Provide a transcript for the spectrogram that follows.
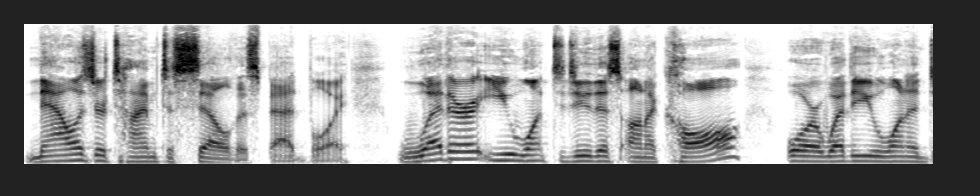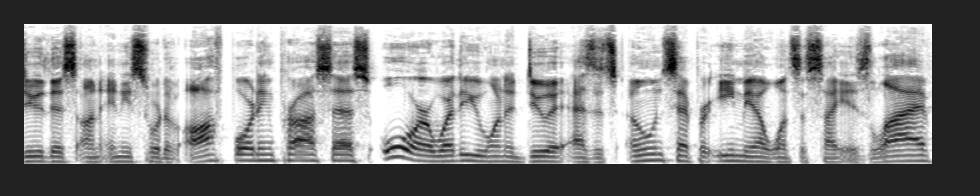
now is your time to sell this bad boy. Whether you want to do this on a call or whether you want to do this on any sort of offboarding process or whether you want to do it as its own separate email once the site is live,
